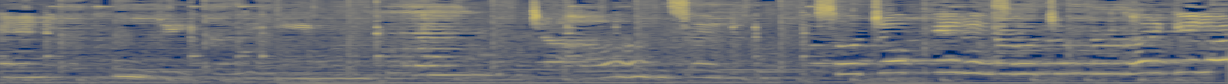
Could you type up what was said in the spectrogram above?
हैं पूरे करें उनको जहाँ सर दो सोचो फिर सोचो घर गिला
